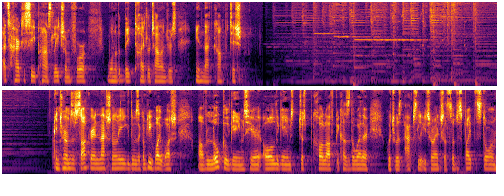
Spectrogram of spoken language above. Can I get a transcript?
it's hard to see past Leitrim for one of the big title challengers in that competition. In terms of soccer in the National League, there was a complete whitewash of local games here. All the games just called off because of the weather, which was absolutely torrential. So, despite the storm,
